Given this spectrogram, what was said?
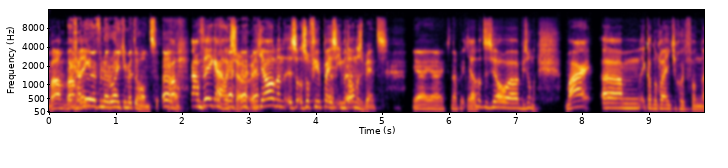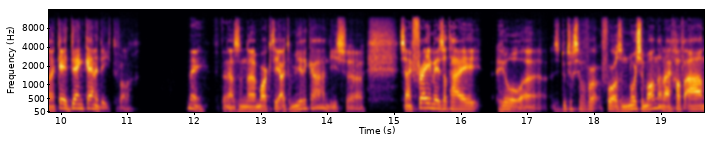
Waarom, waarom ik ga nu even een rondje met de hond. Oh. Waarom, waarom deed ik eigenlijk zo? Weet je wel? Dan is alsof je opeens iemand anders bent. Ja, ja, ik snap het wel. Ja, dat is wel bijzonder. Maar um, ik had nog eentje gehoord van, ken je Dan Kennedy toevallig? Nee. Nou, dat is een uh, marketeer uit Amerika. Die is, zijn frame is dat hij heel, ze doet zichzelf voor, voor, als een Norse man. En hij gaf aan,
